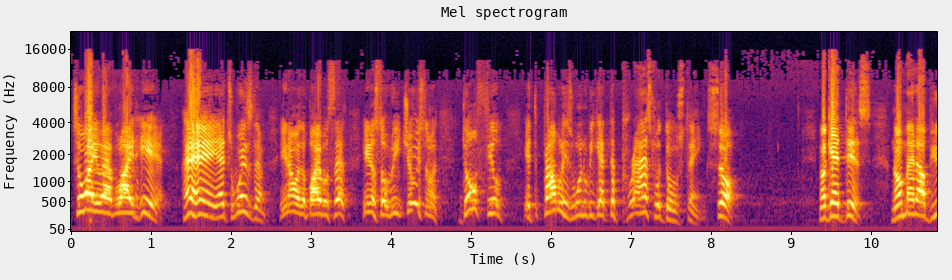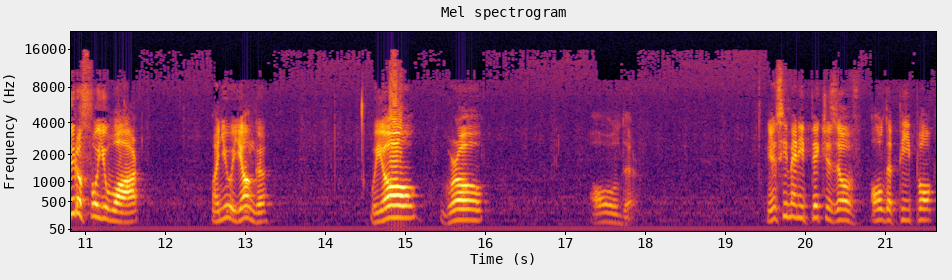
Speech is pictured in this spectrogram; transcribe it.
So why you have white hair? Hey, that's wisdom. You know what the Bible says? You know, so rejoice. Don't feel, it, the problem is when we get depressed with those things. So, now get this. No matter how beautiful you are, when you were younger, we all grow older. You see many pictures of older people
